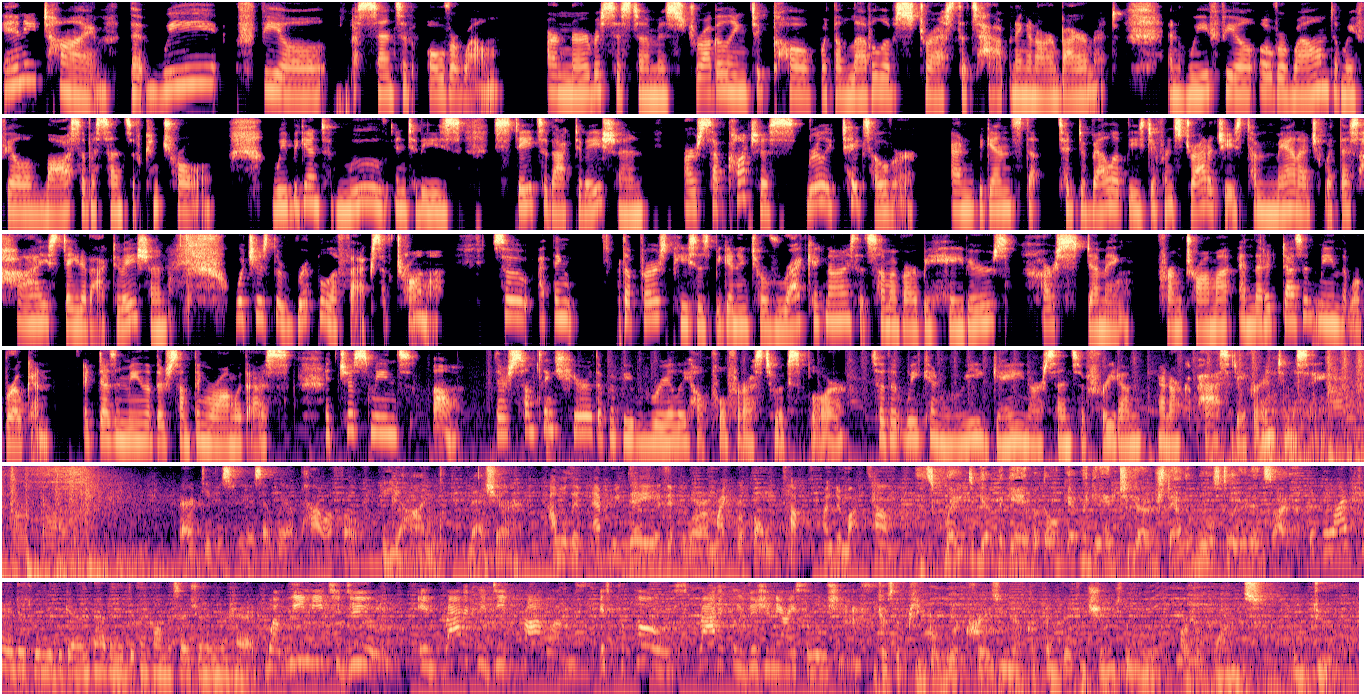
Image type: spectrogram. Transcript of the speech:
any time that we feel a sense of overwhelm, our nervous system is struggling to cope with the level of stress that's happening in our environment. And we feel overwhelmed and we feel a loss of a sense of control. We begin to move into these states of activation. Our subconscious really takes over and begins to, to develop these different strategies to manage with this high state of activation, which is the ripple effects of trauma. So I think the first piece is beginning to recognize that some of our behaviors are stemming from trauma and that it doesn't mean that we're broken. It doesn't mean that there's something wrong with us. It just means, oh, there's something here that would be really helpful for us to explore so that we can regain our sense of freedom and our capacity for intimacy. Our deepest fear is that we are powerful beyond measure. I will live every day as if there were a microphone tucked under my tongue. It's great to get in the game, but don't get in the game till you understand the rules till you're an insider. Your life changes when you begin having a different conversation in your head. What we need to do in radically deep problems is propose radically visionary solutions. Because the people who are crazy enough to think they can change the world are the ones who do.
